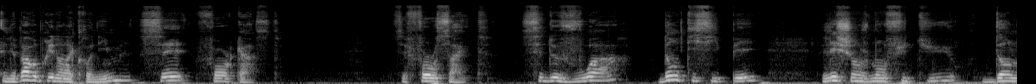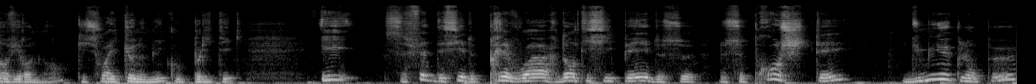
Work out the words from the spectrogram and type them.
Elle n'est pas reprise dans l'acronyme, c'est forecast. C'est foresight. C'est de voir, d'anticiper les changements futurs dans l'environnement, qu'ils soient économiques ou politiques, et ce fait d'essayer de prévoir, d'anticiper, de se, de se projeter du mieux que l'on peut,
